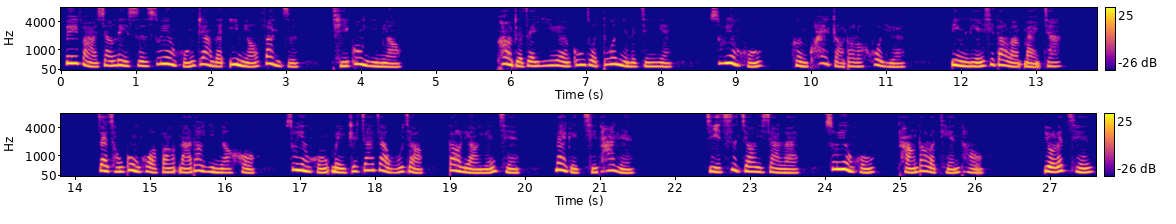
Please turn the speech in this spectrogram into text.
非法向类似苏应红这样的疫苗贩子。提供疫苗，靠着在医院工作多年的经验，苏应红很快找到了货源，并联系到了买家。在从供货方拿到疫苗后，苏应红每支加价五角到两元钱卖给其他人。几次交易下来，苏应红尝到了甜头。有了钱，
